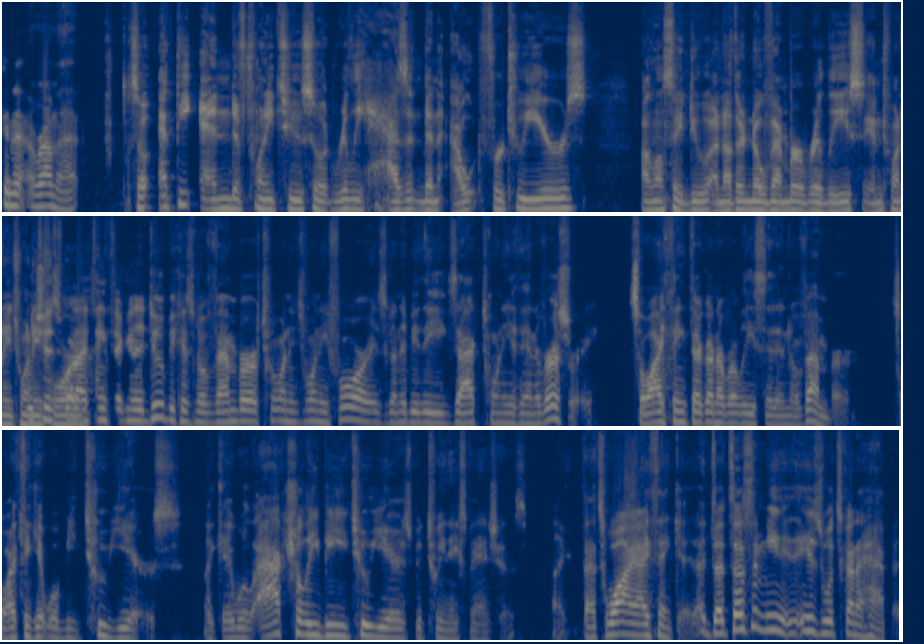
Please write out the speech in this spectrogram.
In around that, so at the end of 22, so it really hasn't been out for two years, unless they do another November release in 2024. which is what I think they're going to do because November of 2024 is going to be the exact 20th anniversary. So I think they're going to release it in November. So I think it will be two years. Like it will actually be two years between expansions. Like that's why I think it. That doesn't mean it is what's going to happen.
